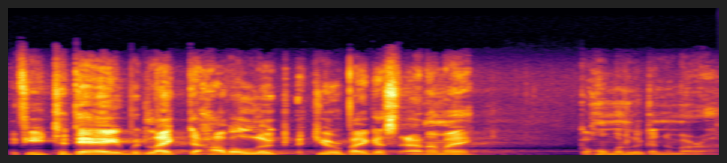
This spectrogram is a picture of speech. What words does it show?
if you today would like to have a look at your biggest enemy, go home and look in the mirror.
